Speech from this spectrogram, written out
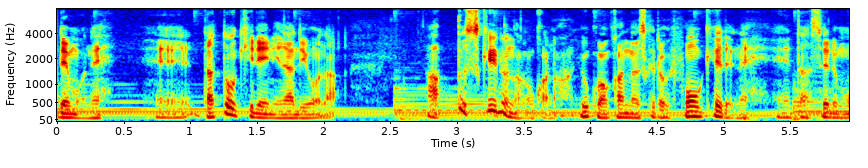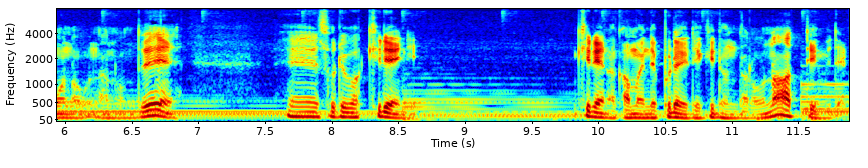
でもね、えー、だと綺麗になるようなアップスケールなのかな？よくわかんないですけど 4K でね出せるものなので、えー、それは綺麗に綺麗な画面でプレイできるんだろうなっていう意味で。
